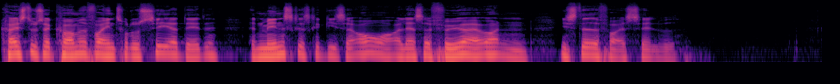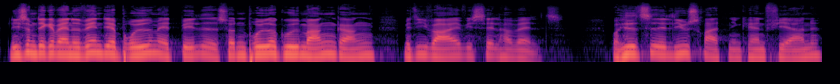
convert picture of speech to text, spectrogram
Kristus er kommet for at introducere dette, at mennesket skal give sig over og lade sig føre af ånden, i stedet for af selvet. Ligesom det kan være nødvendigt at bryde med et billede, så den bryder Gud mange gange med de veje, vi selv har valgt. Hvor hidtidig livsretning kan han fjerne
